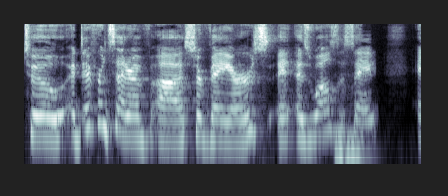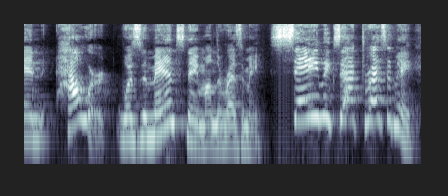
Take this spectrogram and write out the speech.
to a different set of uh, surveyors as well as the mm-hmm. same. And Howard was the man's name on the resume. Same exact resume,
